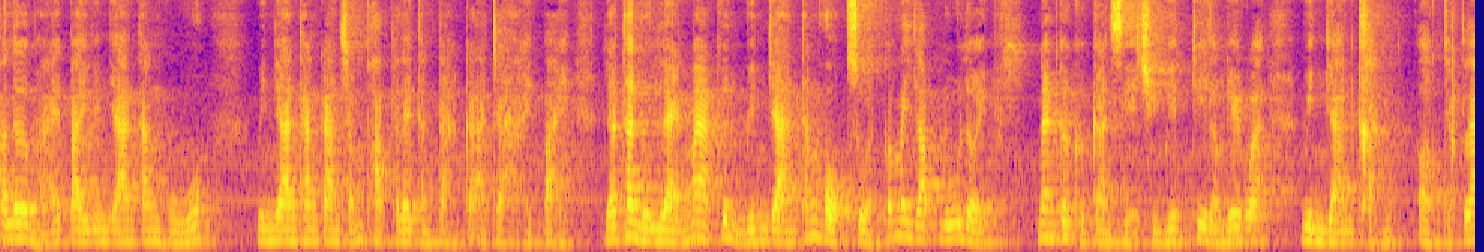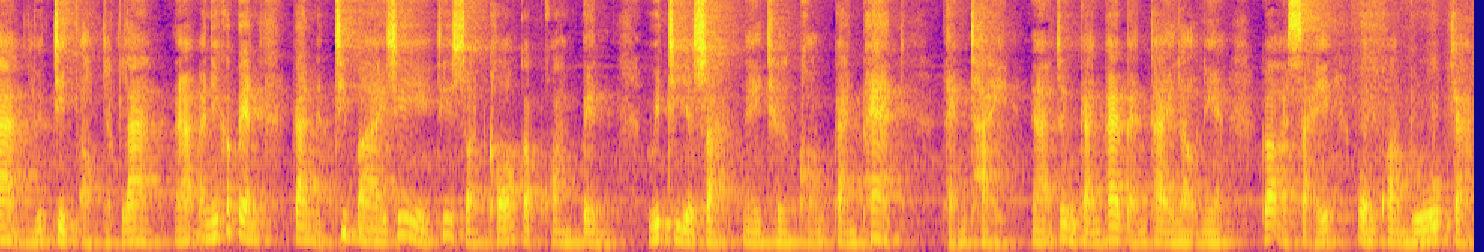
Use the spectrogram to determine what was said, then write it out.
ก็เริ่มหายไปวิญญาณทางหู วิญญาณทางการสัมผัสอะไรต่างๆ ก็อาจจะหายไป แล้วถ้ารุนแรงมากขึ้นวิญญาณทั้ง 6 ส่วนก็ไม่รับรู้เลย นั่นก็คือการเสียชีวิตที่เราเรียกว่า วิญญาณขันออกจากร่าง หรือจิตออกจากร่างนะครับอันนี้ก็เป็นการอธิบายที่ที่สอดคล้องกับความเป็นวิทยาศาสตร์ในเชิงของการแพทย์แผนไทยนะซึ่งการแพทย์แผนไทยเราเนี่ยก็อาศัยองค์ความรู้จาก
